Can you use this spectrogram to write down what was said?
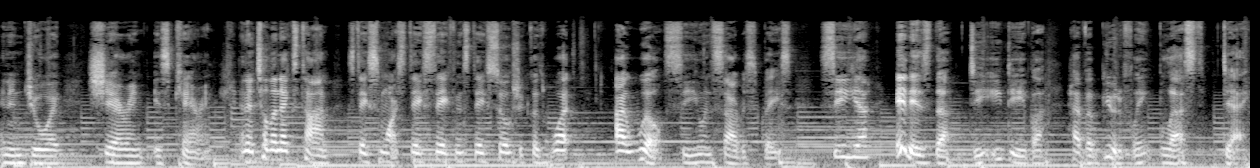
and enjoy. Sharing is caring. And until the next time, stay smart, stay safe, and stay social because what? I will see you in cyberspace. See ya. It is the DE Diva. Have a beautifully blessed day.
